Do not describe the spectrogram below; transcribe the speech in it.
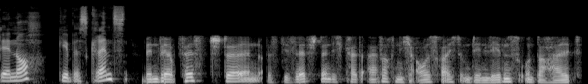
Dennoch gäbe es Grenzen. Wenn wir feststellen, dass die Selbstständigkeit einfach nicht ausreicht, um den Lebensunterhalt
